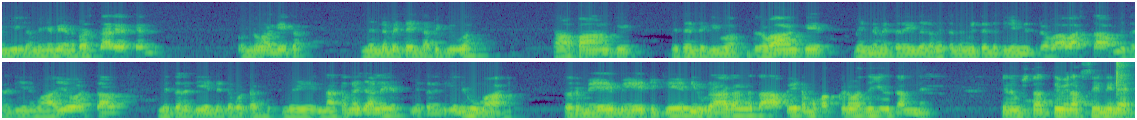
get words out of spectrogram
ගිහිල්ලා මෙහෙම යන ප්‍රස්තාරයක් ඇඳ ඔන්න වගේ එකක්. මෙන්න මෙතෙන්ට අපි කිව්වා තාපාංකය මෙතෙන්ට කිව්වා ද්‍රවාංකය මෙන්න මෙතන ඉඳලා මෙතන මෙතන තියෙන්නේ ද්‍රව අවස්ථාව මෙතන තියෙන වායු අවස්ථාව මෙතන තියෙන්නේ එතකොට මේ නටන ජලය මෙතන තියෙන්නේ හුමාහි. ඒතර මේ මේ ටිකේදී උරා ගන්න තාපයට මොකක් වෙනවද කියලා දන්නේ නැහැ. කියන උෂ්ණත්වය වෙනස් වෙන්නේ නැහැ.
